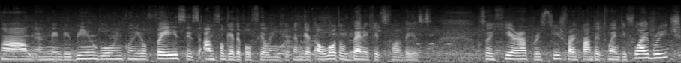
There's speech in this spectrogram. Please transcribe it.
sun, and maybe wind blowing on your face. It's unforgettable feeling. You can get a lot of benefits for this. So here, Prestige 520 fly bridge.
